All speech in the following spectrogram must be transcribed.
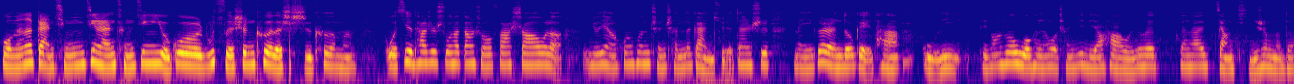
我们的感情竟然曾经有过如此深刻的时刻吗？我记得他是说他当时候发烧了，有点昏昏沉沉的感觉，但是每一个人都给他鼓励。比方说，我可能我成绩比较好，我就会跟他讲题什么的；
